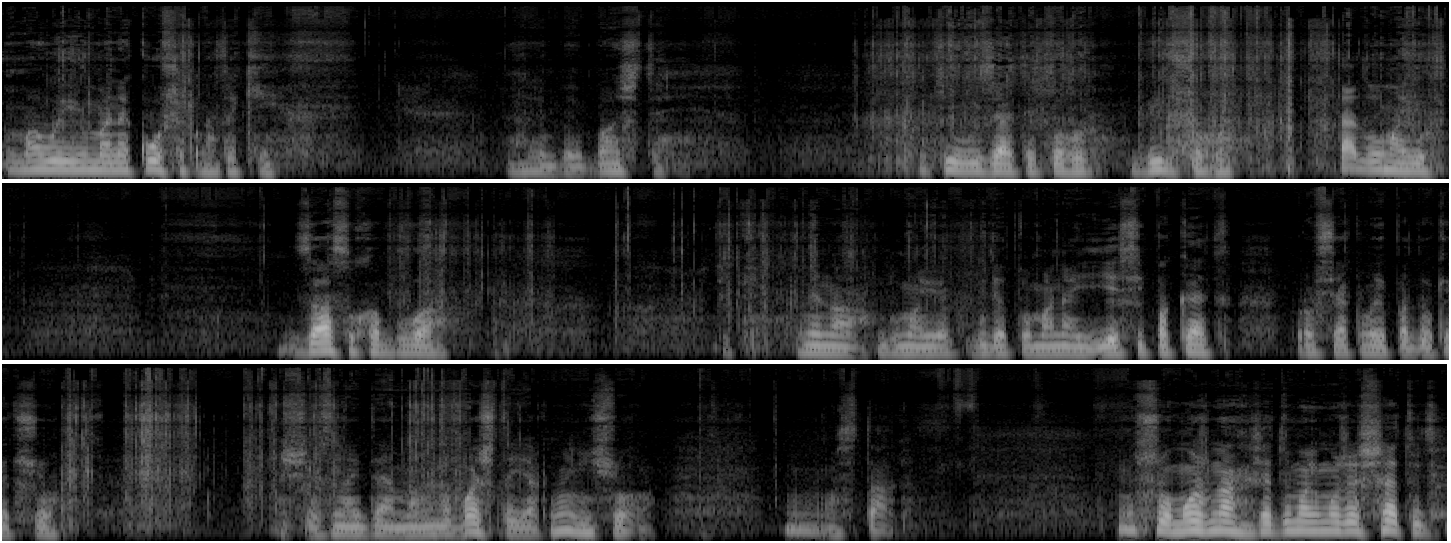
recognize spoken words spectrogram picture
Малий у мене кошик на такі гриби, бачите. Хотів взяти того більшого. Та думаю, засуха була. Так не на, думаю, як буде, то в мене є і пакет про всяк випадок, якщо що знайдемо. Ну бачите як, ну нічого. Ну, ось так. Ну що, можна, я думаю, може ще тут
